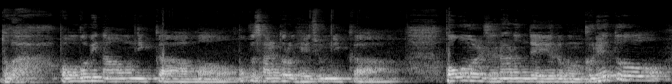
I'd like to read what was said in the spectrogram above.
누가 봉급이 나옵니까? 뭐 먹고 살도록 해줍니까? 복음을 전하는데 여러분 그래도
